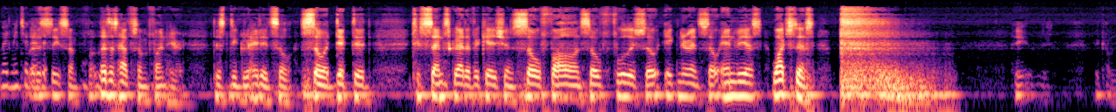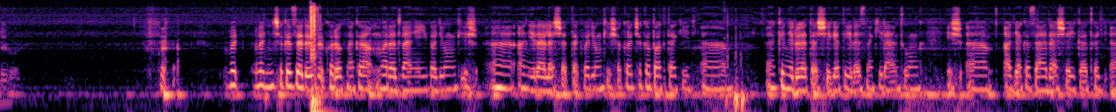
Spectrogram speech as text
Vagy mi csak Let us see some. Let us have some fun here. This degraded soul, so addicted to sense gratification, so fallen, so foolish, so ignorant, so envious. Watch this. He become devoted. vagy, vagy mi csak az előző koroknak a maradványai vagyunk, és uh, annyira elesettek vagyunk, és akkor csak a bakták így uh, könyörületességet éreznek irántunk, és uh, adják az áldásaikat, hogy uh,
